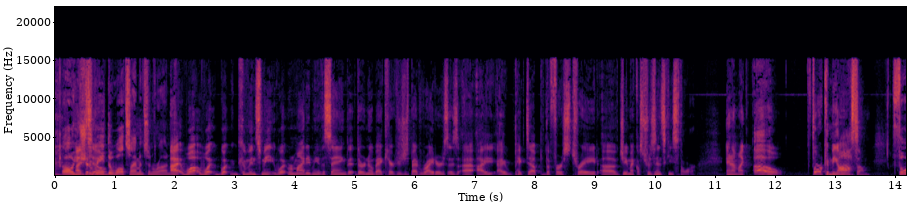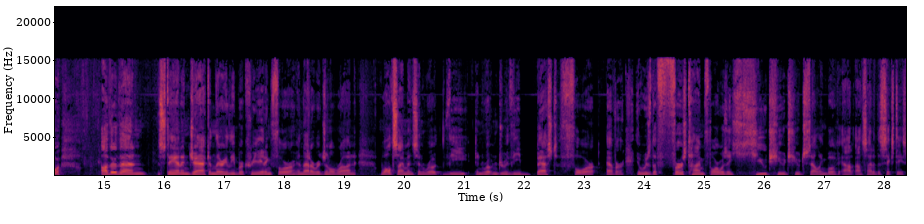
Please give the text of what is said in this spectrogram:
oh, you should read the Walt Simonson run. I what what what convinced me, what reminded me of the saying that there are no bad characters, just bad writers. Is uh, I I picked up the first trade of J. Michael Straczynski's Thor, and I'm like, oh, Thor can be awesome. Thor, other than Stan and Jack and Larry Lieber creating Thor in that original run, Walt Simonson wrote the and wrote and drew the best Thor ever. It was the first time Thor was a huge, huge, huge selling book out, outside of the '60s,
